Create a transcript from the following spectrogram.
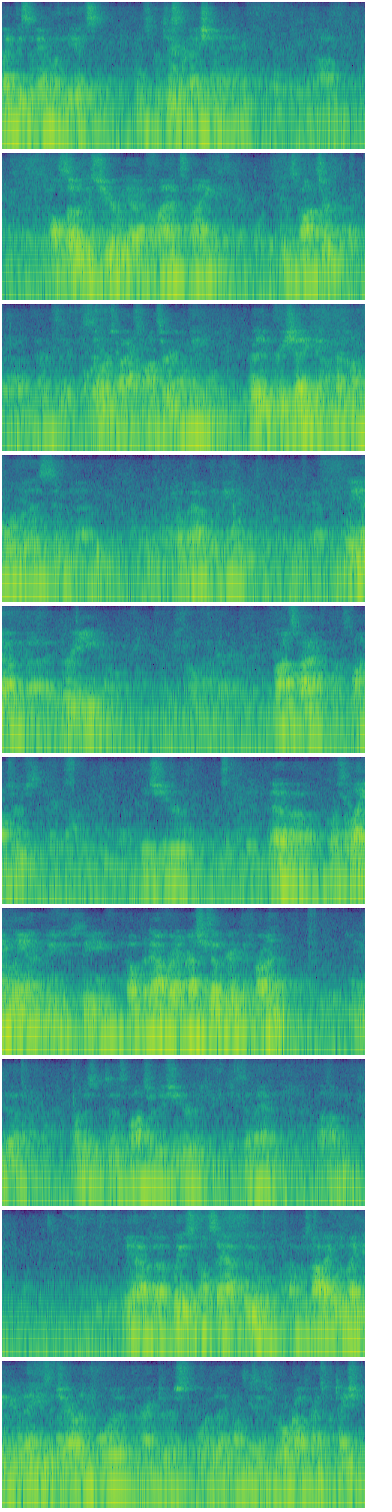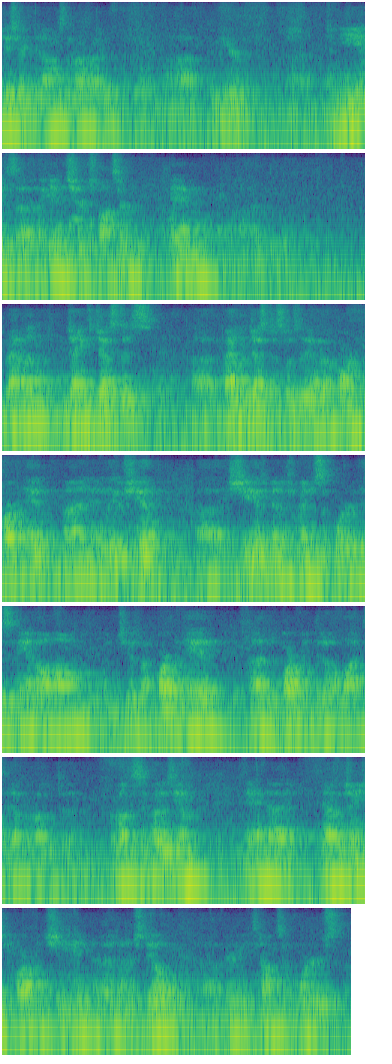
make this event what it is, his participation in it. Uh, Also, this year, we have Alliance Bank is sponsor. Uh, They're the Silver Spike sponsor, and we really appreciate them coming on board with us and uh, helping out with the event. We have uh, three Bronze Spike sponsors uh, this year. We have, uh, of course, Elaine Lynn, who you see helping out, running around. She's up here at the front. She's uh, wanted us to sponsor this year. She's in that. Um, We have uh, Cletus Millsap, who uh, was not able to make it here today. He's the chairman of the board of directors for the North Texas Rural Rail Transportation District that owns the railroad uh, through here. Uh, he is, uh, again, this year's sponsor. And uh, Madeline James Justice. Uh, Madeline Justice was a former department head in leadership. Uh, She has been a tremendous supporter of this event all along. When she was my department head, uh, the department did a whole lot to help promote, uh, promote the symposium. And uh, now they've changed departments, she and her husband are still uh, very strong supporters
